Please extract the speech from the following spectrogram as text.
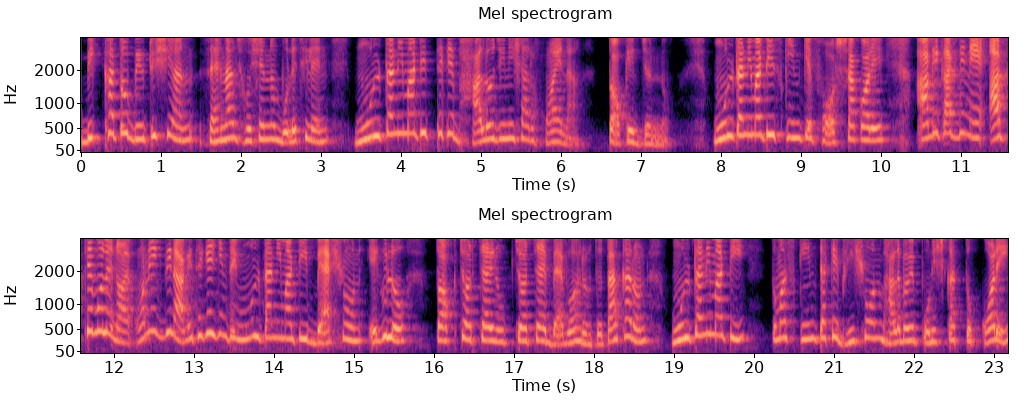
বিখ্যাত বিউটিশিয়ান সেহনাজ হোসেনও বলেছিলেন, মুলতানি মাটির থেকে ভালো জিনিস আর হয় না ত্বকের জন্য। মুলতানি মাটি স্কিনকে ফর্সা করে। আগেকার দিনে, আজকে বলে নয়, অনেক দিন আগে থেকেই কিন্তু এই মুলতানি মাটি, বেসন এগুলো ত্বকচর্চায়, রূপচর্চায় ব্যবহার হতো। তার কারণ, মুলতানি মাটি তোমার স্কিনটাকে ভীষণ ভালোভাবে পরিষ্কার তো করেই,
